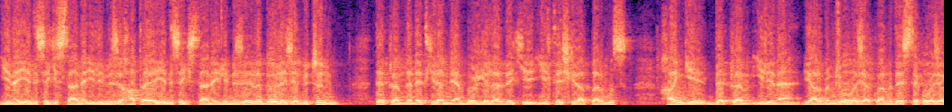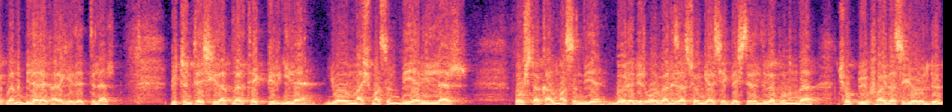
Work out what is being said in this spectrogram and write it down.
yine 7-8 tane ilimizi, Hatay'a 7-8 tane ilimizi ve böylece bütün depremden etkilenmeyen bölgelerdeki il teşkilatlarımız hangi deprem iline yardımcı olacaklarını, destek olacaklarını bilerek hareket ettiler. Bütün teşkilatlar tek bir ile yoğunlaşmasın, diğer iller boşta kalmasın diye böyle bir organizasyon gerçekleştirildi ve bunun da çok büyük faydası görüldü.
